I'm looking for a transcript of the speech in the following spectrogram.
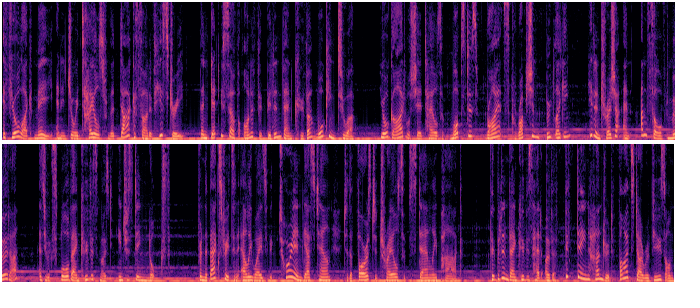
If you're like me and enjoy tales from the darker side of history, then get yourself on a Forbidden Vancouver walking tour. Your guide will share tales of mobsters, riots, corruption, bootlegging, hidden treasure, and unsolved murder as you explore Vancouver's most interesting nooks. From the back streets and alleyways of Victorian Gastown to the forested trails of Stanley Park. Forbidden Vancouver's had over 1,500 five star reviews on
